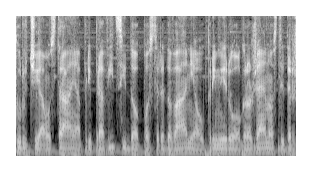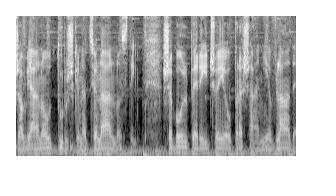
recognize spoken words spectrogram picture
Turčija ustraja pri pravici do posredovanja v primeru ogroženosti državljanov turške nacionalnosti. Še bolj pereče je vprašanje vlade.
